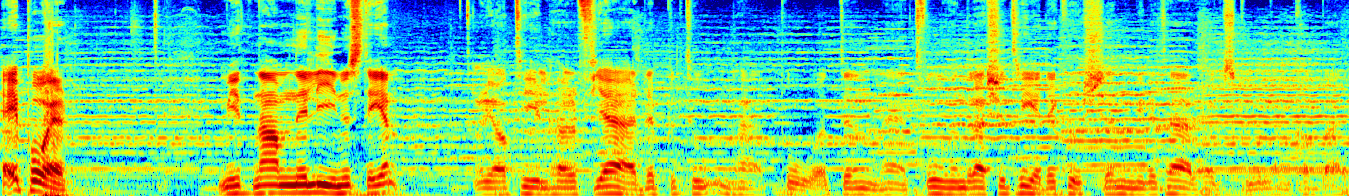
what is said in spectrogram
Hej på er! Mitt namn är Linus Sten och jag tillhör fjärde pluton här på den eh, 223 kursen Militärhögskolan Karlberg.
